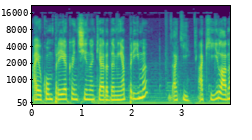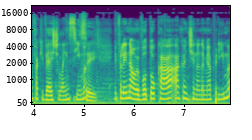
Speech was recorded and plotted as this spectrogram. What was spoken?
Aí eu comprei a cantina que era da minha prima, Aqui. aqui, lá na Facvest, lá em cima. Sei. E falei, não, eu vou tocar a cantina da minha prima.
